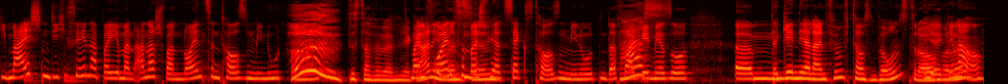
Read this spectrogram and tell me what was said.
die meisten, die ich gesehen habe bei jemand anders, waren 19.000 Minuten. Das darf ja bei mir mein gar Freund nicht zum Beispiel hat 6.000 Minuten. Da frage ich mir so, ähm, Da gehen die allein 5000 bei uns drauf, Ja, oder? genau.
